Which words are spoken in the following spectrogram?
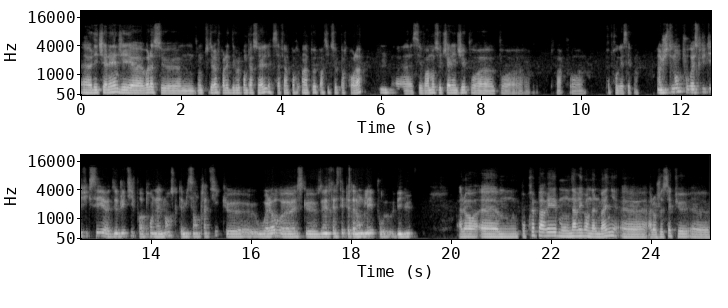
Euh, les challenges et euh, voilà, ce, donc tout à l'heure je parlais de développement personnel, ça fait un, un peu partie de ce parcours-là. Mm. Euh, c'est vraiment se challenger pour, euh, pour, euh, pour, pour, progresser. Quoi. Justement, pour, est-ce que tu t'es fixé des objectifs pour apprendre l'allemand? Est-ce que tu as mis ça en pratique Ou alors, est-ce que vous en êtes resté peut-être à l'anglais au début? Alors, pour préparer mon arrivée en Allemagne, alors je sais que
